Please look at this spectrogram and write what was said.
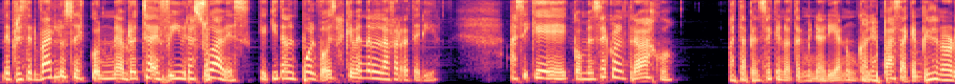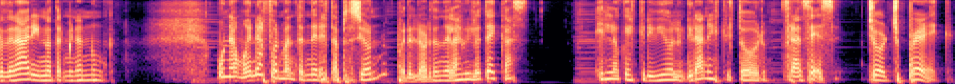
de preservarlos es con una brocha de fibras suaves que quitan el polvo, esas que venden en la ferretería. Así que comencé con el trabajo. Hasta pensé que no terminaría nunca. Les pasa que empiezan a ordenar y no terminan nunca. Una buena forma de entender esta obsesión por el orden de las bibliotecas es lo que escribió el gran escritor francés George Perec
